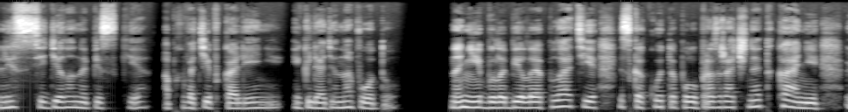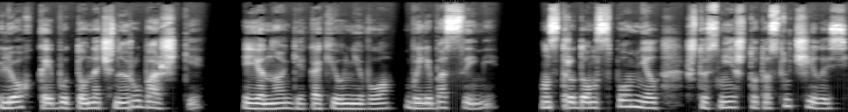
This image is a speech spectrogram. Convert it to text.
Лис сидела на песке, обхватив колени и глядя на воду. На ней было белое платье из какой-то полупрозрачной ткани, легкой, будто у ночной рубашки. Ее ноги, как и у него, были босыми. Он с трудом вспомнил, что с ней что-то случилось,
